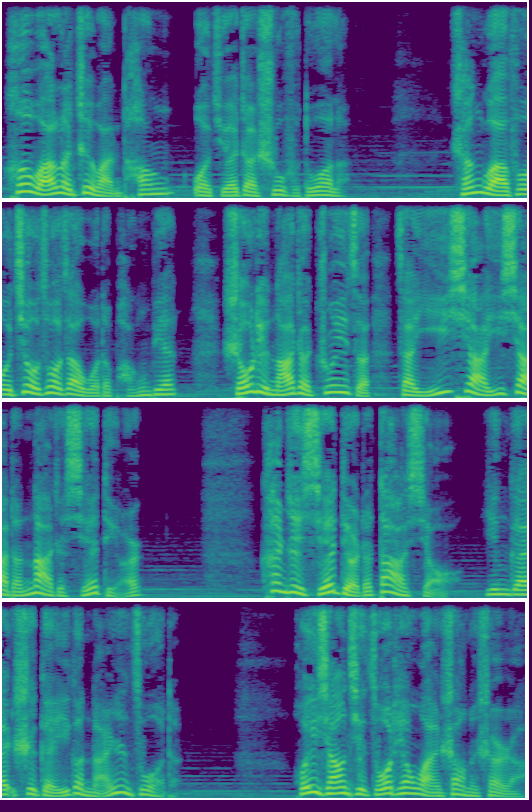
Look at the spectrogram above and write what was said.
喝完了这碗汤，我觉着舒服多了。陈寡妇就坐在我的旁边，手里拿着锥子，在一下一下的纳着鞋底儿。看这鞋底的大小，应该是给一个男人做的。回想起昨天晚上的事儿啊，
